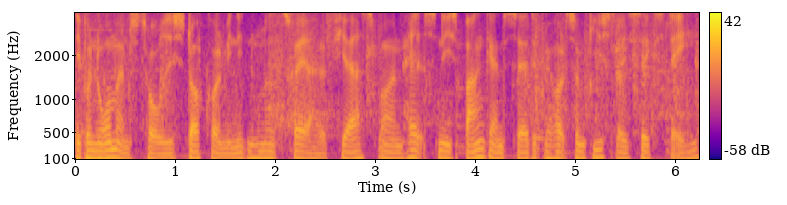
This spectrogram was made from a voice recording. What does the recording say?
Det er på Nordmandstorvet i Stockholm i 1973, hvor en halv snes bankansatte blev holdt som gisler i seks dage.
